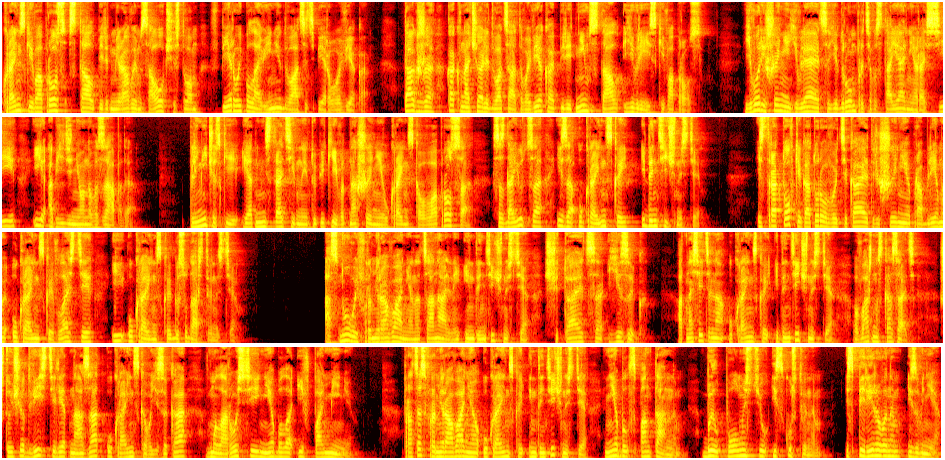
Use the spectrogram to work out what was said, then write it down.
Украинский вопрос стал перед мировым сообществом в первой половине 21 века. Так же, как в начале 20 века перед ним стал еврейский вопрос. Его решение является ядром противостояния России и Объединенного Запада. Племические и административные тупики в отношении украинского вопроса создаются из-за украинской идентичности, из трактовки которого вытекает решение проблемы украинской власти и украинской государственности. Основой формирования национальной идентичности считается язык. Относительно украинской идентичности важно сказать – что еще 200 лет назад украинского языка в Малороссии не было и в помине. Процесс формирования украинской идентичности не был спонтанным, был полностью искусственным, инспирированным извне.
